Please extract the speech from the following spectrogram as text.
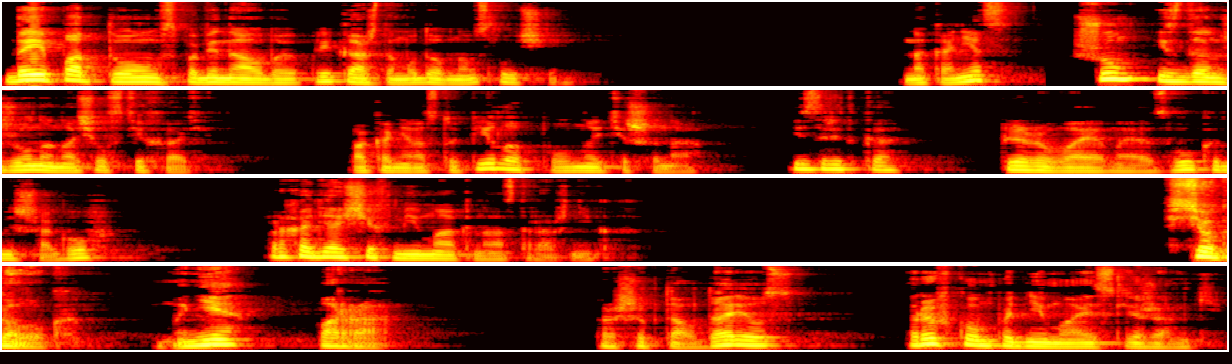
Да и потом вспоминал бы при каждом удобном случае. Наконец, шум из донжона начал стихать, пока не наступила полная тишина, изредка прерываемая звуками шагов, проходящих мимо окна стражников. «Все, Галук, мне пора», – прошептал Дариус, рывком поднимаясь с лежанки.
